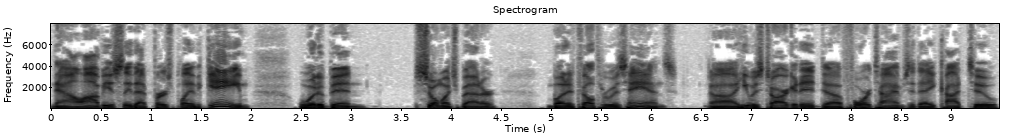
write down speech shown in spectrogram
Now, obviously, that first play of the game would have been so much better, but it fell through his hands. Uh, he was targeted uh, four times today, caught two.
